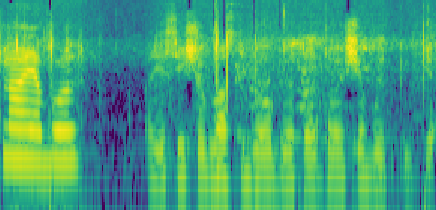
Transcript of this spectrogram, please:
Знаю боль. А если еще глаз тебя убьет, то это вообще будет пипец.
